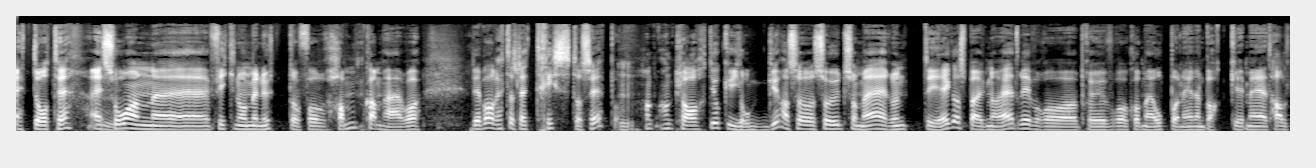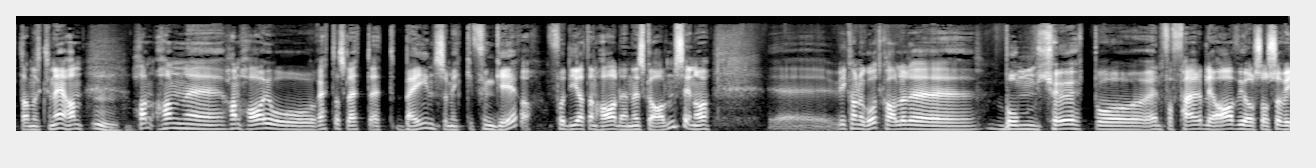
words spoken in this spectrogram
ett år til. Jeg så han eh, fikk noen minutter for HamKam her. og det var rett og slett trist å se på. Mm. Han, han klarte jo ikke å jogge. altså Så ut som jeg rundt i Egersberg når jeg driver og prøver å komme opp og ned en bakke med et haltende kne. Han, mm. han, han, eh, han, har jo rett og slett et bein som ikke fungerer fordi at han har denne skaden sin. og eh, vi kan jo godt kalle det bomkjøp og en forferdelig avgjørelse osv.,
